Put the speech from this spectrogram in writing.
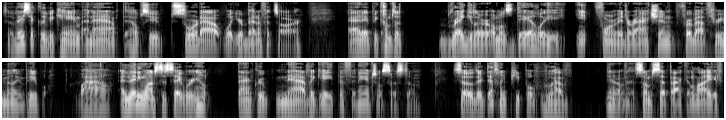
So it basically became an app that helps you sort out what your benefits are, and it becomes a regular, almost daily form of interaction for about three million people. Wow. And then he wants to say we're going to help that group navigate the financial system. So there are definitely people who have, you know, some setback in life.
